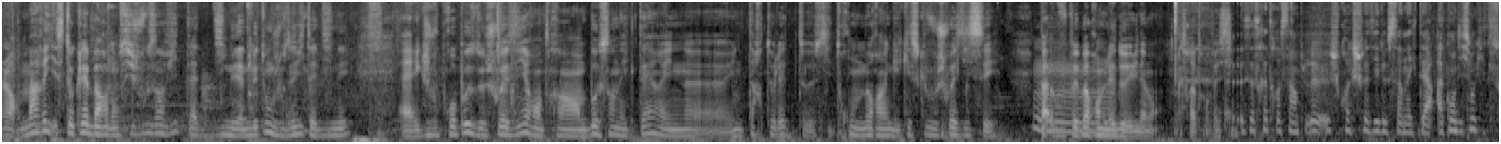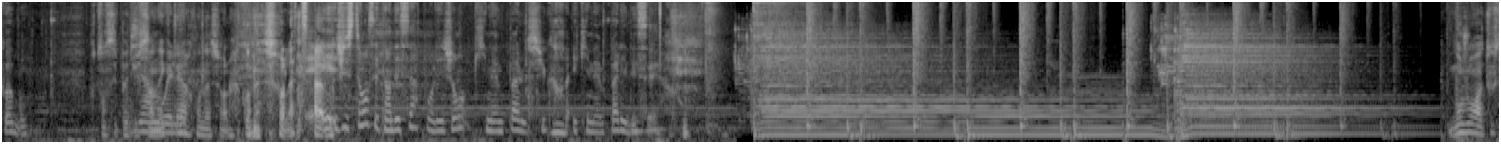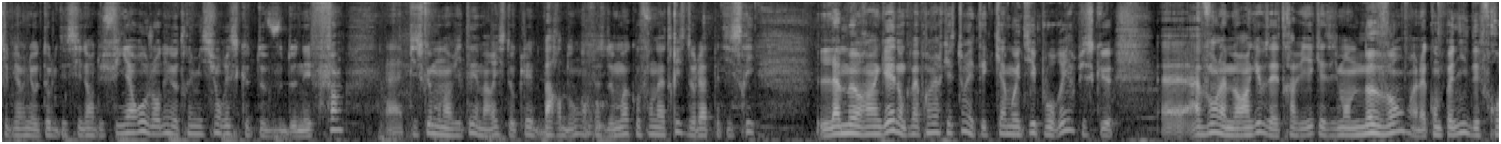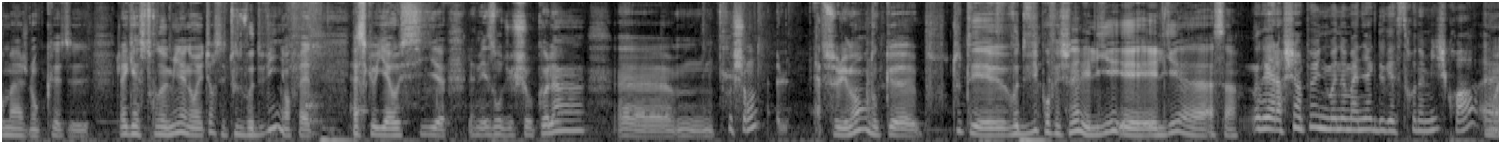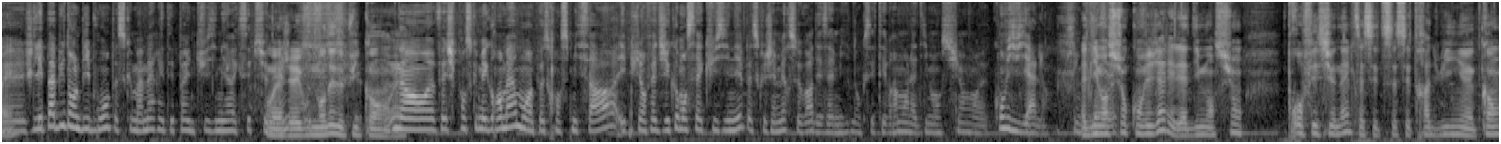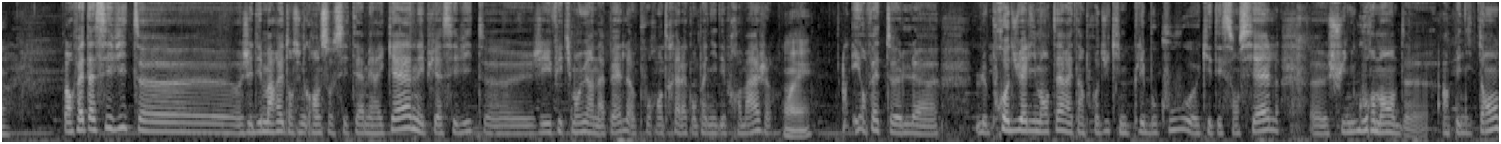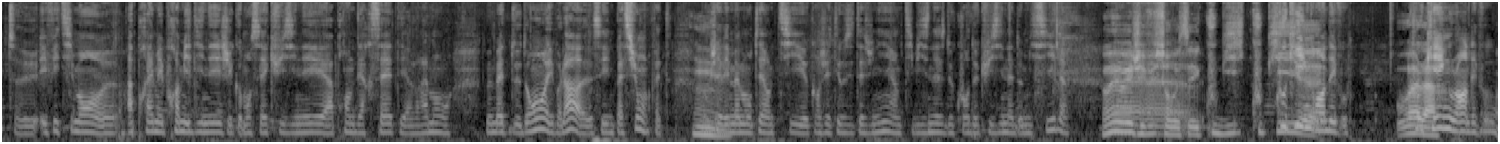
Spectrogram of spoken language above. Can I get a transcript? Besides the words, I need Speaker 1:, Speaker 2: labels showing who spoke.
Speaker 1: Alors Marie Stockley Bardon, si je vous invite à dîner, admettons que je vous invite à dîner euh, et que je vous propose de choisir entre un beau Saint-Nectaire et une, euh, une tartelette citron meringuée, qu'est-ce que vous choisissez? Pas- Vous pouvez pas prendre les deux évidemment, ce serait trop facile.
Speaker 2: Ce serait trop simple. Je crois que je choisis le Saint-Nectaire, à condition qu'il soit bon.
Speaker 1: Pourtant c'est pas du Saint-Nectaire
Speaker 2: moelleux.
Speaker 1: qu'on a, sur la- qu'on a sur la table.
Speaker 2: Et justement, c'est un dessert pour les gens qui n'aiment pas le sucre et qui n'aiment pas les desserts.
Speaker 1: Bonjour à tous et bienvenue au Talk Décideur du Figaro. Aujourd'hui, notre émission risque de vous donner faim, euh, puisque mon invité est Marie Stockley Bardon, en face de moi, cofondatrice de la pâtisserie La Meringuée. Donc, ma première question était qu'à moitié pour rire, puisque euh, avant La Meringuée, vous avez travaillé quasiment 9 ans à la compagnie des fromages. Donc, euh, la gastronomie, la nourriture, c'est toute votre vie, en fait. Parce qu'il y a aussi la maison du chocolat.
Speaker 2: Cochon
Speaker 1: absolument. Donc, euh, tout est, votre vie professionnelle est liée, est liée à, à ça.
Speaker 2: Oui, alors je suis un peu une monomaniaque de gastronomie, je crois. Euh,
Speaker 1: Ouais.
Speaker 2: Je ne l'ai pas bu dans le biberon parce que ma mère n'était pas une cuisinière exceptionnelle.
Speaker 1: Ouais, j'allais vous demander depuis quand. ouais.
Speaker 2: Non, en fait, je pense que mes grands-mères m'ont un peu transmis ça. Et puis en fait, j'ai commencé à cuisiner parce que j'aimais recevoir des amis. Donc c'était vraiment la dimension euh, conviviale.
Speaker 1: La
Speaker 2: plaisait.
Speaker 1: dimension conviviale et la dimension professionnelle, ça s'est ça s'est traduit quand?
Speaker 2: En fait, assez vite, euh, j'ai démarré dans une grande société américaine. Et puis assez vite, euh, j'ai effectivement eu un appel pour rentrer à la compagnie des fromages.
Speaker 1: Ouais.
Speaker 2: Et en fait, le, le produit alimentaire est un produit qui me plaît beaucoup, euh, qui est essentiel. Euh, je suis une gourmande impénitente. Euh, effectivement, euh, après mes premiers dîners, j'ai commencé à cuisiner, à prendre des recettes et à vraiment me mettre dedans. Et voilà, c'est une passion en fait.
Speaker 1: Hmm.
Speaker 2: J'avais même monté un petit, quand j'étais aux États-Unis, un petit business de cours de cuisine à domicile.
Speaker 1: Ouais, ouais, j'ai vu sur
Speaker 2: Euh,
Speaker 1: c'est Cookie, Cookie.
Speaker 2: Cooking rendez-vous.
Speaker 1: Voilà.
Speaker 2: Cooking rendez-vous.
